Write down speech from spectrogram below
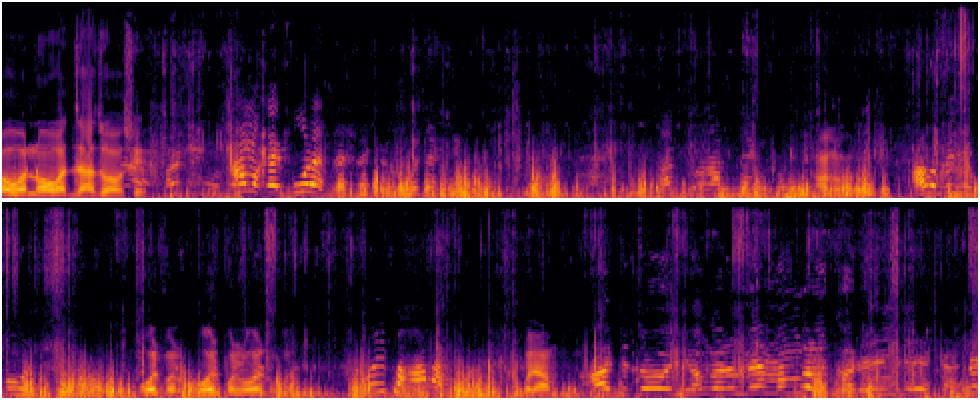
પવનનો અવાજ જાજો આવશે. આમાં કઈ પૂરા જ નથી બધા હાલો ઓલ પર ઓલ પર ઓલ આમ. આજ તો જંગલ મેં મંગલ કરેંગે કાંડો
